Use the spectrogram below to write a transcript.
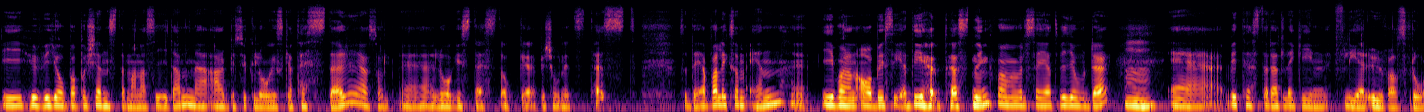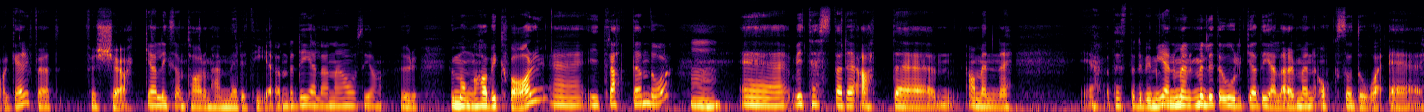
i hur vi jobbar på tjänstemannasidan med arbetspsykologiska tester, alltså eh, logiskt test och eh, personlighetstest. Så det var liksom en eh, i vår ABCD-testning får man väl säga att vi gjorde. Mm. Eh, vi testade att lägga in fler urvalsfrågor för att försöka liksom ta de här meriterande delarna och se hur, hur många har vi kvar eh, i tratten då. Mm. Eh, vi testade att, eh, ja men eh, vad testade vi mer? Men, men lite olika delar men också då eh,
